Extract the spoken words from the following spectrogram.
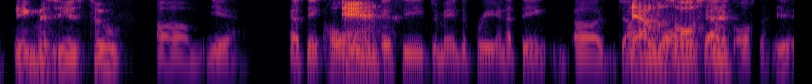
I think Missy is too Um, yeah. I think Hov, And- Missy, Jermaine Dupri, and I think uh Jonathan Dallas Au- Austin. Dallas Austin. Yeah.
